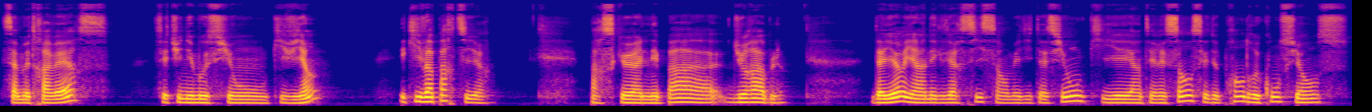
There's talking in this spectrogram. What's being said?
Ça me traverse, c'est une émotion qui vient, et qui va partir parce qu'elle n'est pas durable. D'ailleurs, il y a un exercice en méditation qui est intéressant, c'est de prendre conscience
